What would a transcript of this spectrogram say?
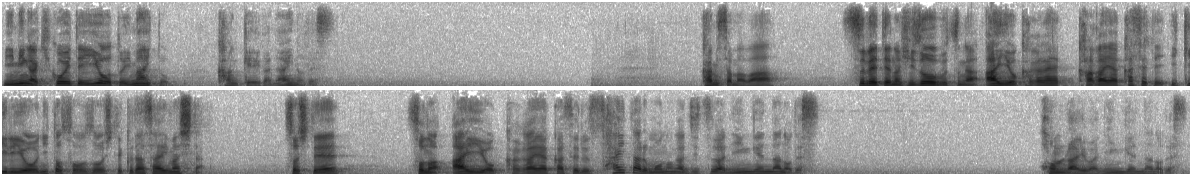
耳が聞こえていようといまいと関係がないのです。神様はすべての被造物が愛を輝かせて生きるようにと創造してくださいました。そしてその愛を輝かせる最たるものが実は人間なのです。本来は人間なのです。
